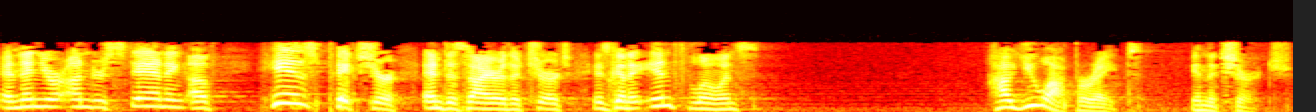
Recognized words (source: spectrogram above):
and then your understanding of His picture and desire of the church is going to influence how you operate in the church.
